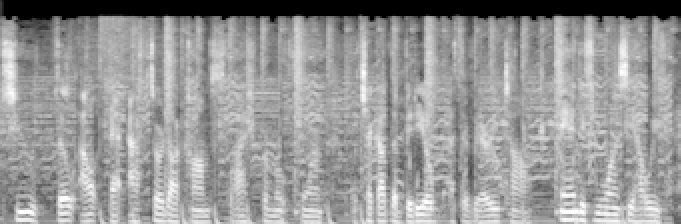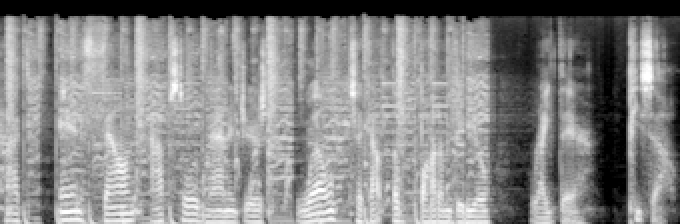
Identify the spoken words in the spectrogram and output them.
to fill out that appstore.com slash promote form, well, check out the video at the very top. And if you want to see how we've hacked and found App Store managers, well, check out the bottom video right there. Peace out.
